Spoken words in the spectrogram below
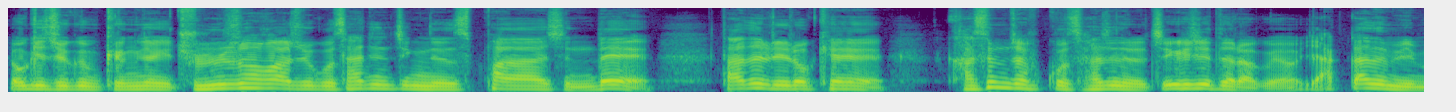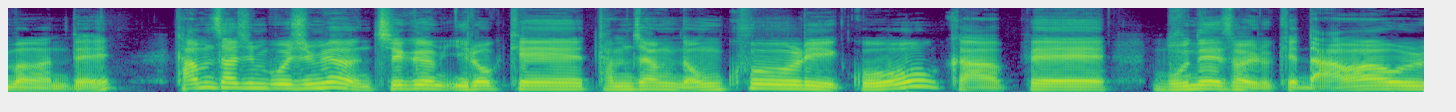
여기 지금 굉장히 줄 서가지고 사진 찍는 스팟인데 다들 이렇게 가슴 잡고 사진을 찍으시더라고요. 약간은 민망한데. 다음 사진 보시면 지금 이렇게 담장 넝쿨이 있고 그 앞에 문에서 이렇게 나올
